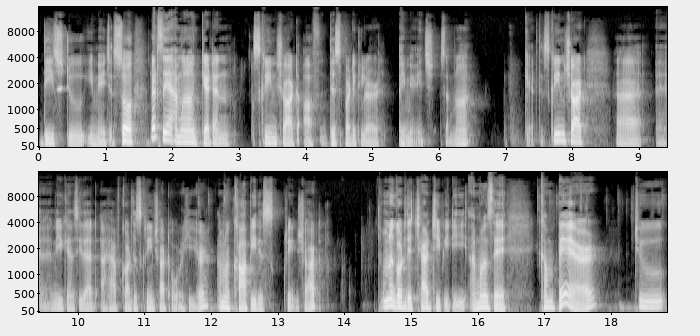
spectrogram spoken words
these two images. So let's say I'm going to get an screenshot of this particular image. So I'm going to get the screenshot. Uh, and you can see that I have got the screenshot over here. I'm going to copy this screenshot. I'm going to go to the chat GPT. I'm going to say compare two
